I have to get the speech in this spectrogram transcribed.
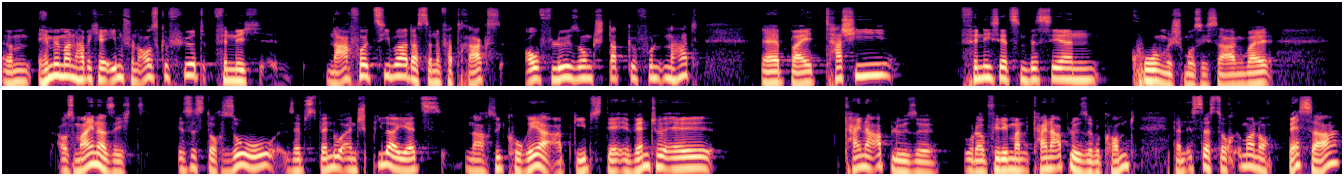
Ähm, Himmelmann habe ich ja eben schon ausgeführt, finde ich nachvollziehbar, dass da eine Vertragsauflösung stattgefunden hat. Äh, bei Tashi finde ich es jetzt ein bisschen komisch, muss ich sagen, weil aus meiner Sicht ist es doch so, selbst wenn du einen Spieler jetzt nach Südkorea abgibst, der eventuell keine Ablöse oder für den man keine Ablöse bekommt, dann ist das doch immer noch besser,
